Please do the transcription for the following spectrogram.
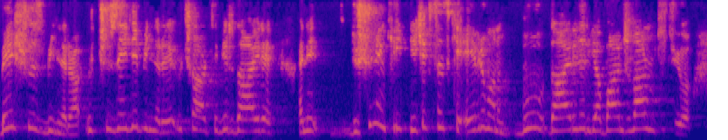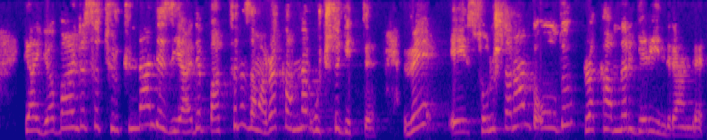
500 bin lira, 350 bin liraya 3 artı bir daire. Hani düşünün ki diyeceksiniz ki Evrim Hanım bu daireleri yabancılar mı tutuyor? Ya yabancısı Türk'ünden de ziyade baktığınız zaman rakamlar uçtu gitti. Ve e, sonuçlanan da oldu rakamları geri indiren de.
